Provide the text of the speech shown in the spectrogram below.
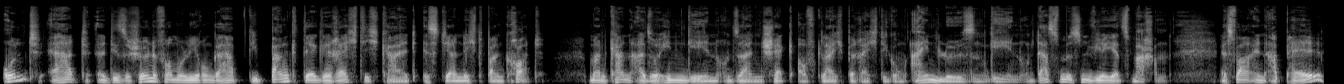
Und er hat äh, diese schöne Formulierung gehabt, die Bank der Gerechtigkeit ist ja nicht bankrott. Man kann also hingehen und seinen Scheck auf Gleichberechtigung einlösen gehen. Und das müssen wir jetzt machen. Es war ein Appell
